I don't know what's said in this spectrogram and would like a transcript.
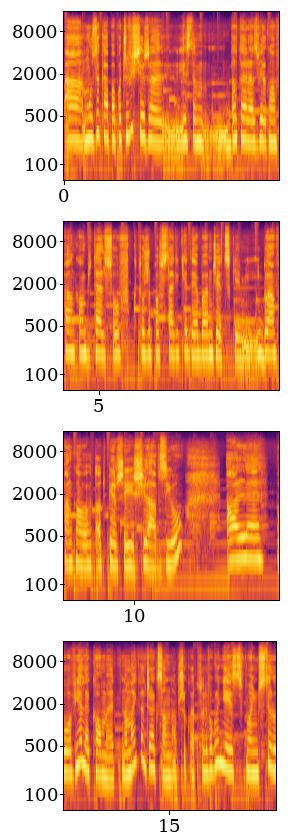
A muzyka pop, oczywiście, że jestem do teraz wielką fanką Beatlesów, którzy powstali, kiedy ja byłam dzieckiem i, i byłam fanką od, od pierwszej She Loves You, ale było wiele komet. No Michael Jackson na przykład, który w ogóle nie jest w moim stylu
